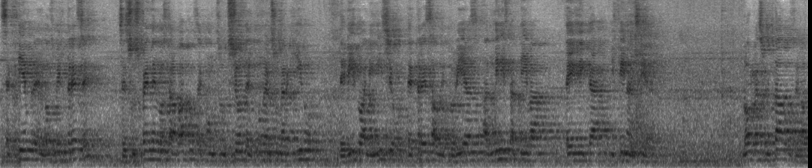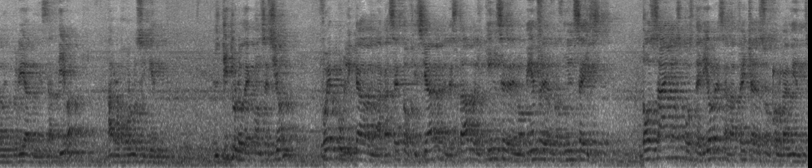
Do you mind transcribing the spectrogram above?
Septiembre del 2013 se suspenden los trabajos de construcción del túnel sumergido debido al inicio de tres auditorías administrativa, técnica y financiera. Los resultados de la auditoría administrativa arrojó lo siguiente. El título de concesión fue publicado en la Gaceta Oficial del Estado el 15 de noviembre del 2006, dos años posteriores a la fecha de su otorgamiento.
